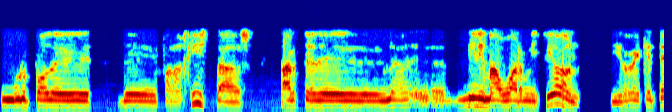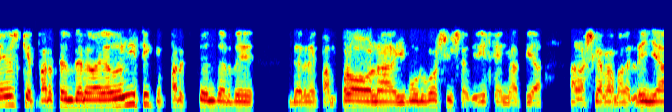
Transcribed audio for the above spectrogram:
un grupo de, de falangistas, parte de una eh, mínima guarnición y requetés que parten de Valladolid y que parten desde, desde Pamplona y Burgos y se dirigen hacia a la Sierra Madrileña.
